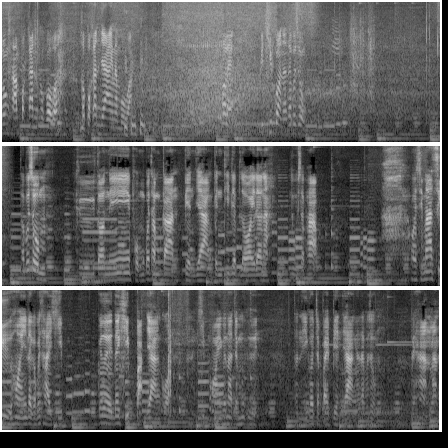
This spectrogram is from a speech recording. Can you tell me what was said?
ต้องถามประกันเขาบอกว่า เขาประกันยางนะบอกว่าเขาแหละ ปิดคลิปก่อนนะท่านผู้ชมท่านผู้ชมคือตอนนี้ผมก็ทำการเปลี่ยนยางเป็นที่เรียบร้อยแล้วนะ ดูสภาพว่าสิมาซื้อหอยแล้วก็ไปถ่ายคลิป ก็เลยได้คลิปปะยางก่อน คลิปหอยก็น่าจะมืออื่น ตอนนี้ก็จะไปเปลี่ยนยางนะท่านผู้ชมไปหานมัน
